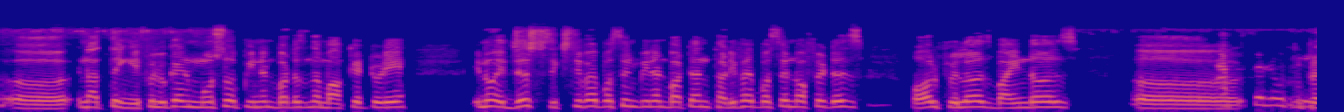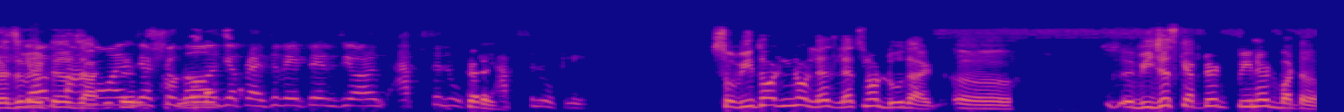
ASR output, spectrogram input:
uh, nothing. If you look at most of the peanut butters in the market today, you know, it's just 65% peanut butter and 35% of it is all fillers, binders, uh, absolutely. preservatives, your oils, your sugars, your preservatives, your absolutely, Correct. absolutely. So we thought, you know, let, let's not do that. Uh, we just kept it peanut butter.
